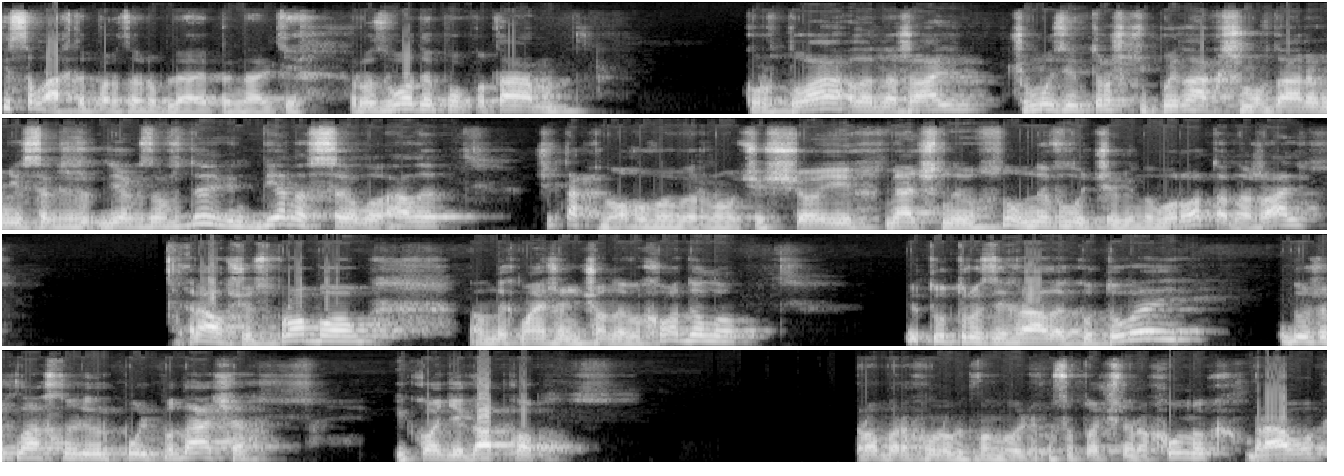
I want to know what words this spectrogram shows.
і Салах тепер заробляє пенальті. Розводи по кутам Куртуа, але, на жаль, чомусь він трошки по-інакшому вдарив ніс, як, завжди. Він б'є на силу, але чи так ногу вивернув, чи що, і м'яч не, ну, не влучив він у ворота, на жаль. Реал щось спробував, а в них майже нічого не виходило. І тут розіграли кутовий. Дуже класно Ліверпуль подача. І Коді Гапко робить рахунок 2-0. Остаточний рахунок. Браво.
